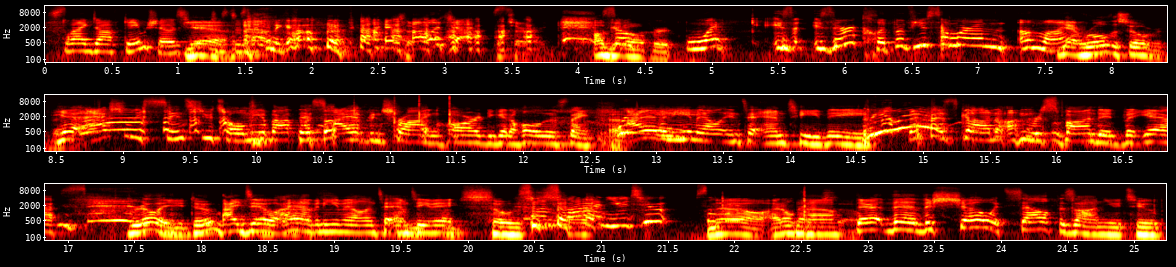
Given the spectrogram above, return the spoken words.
slagged off game shows here Yeah. just a second ago. I apologize. That's all right. I'll get over it. What is is there a clip of you somewhere on, online? Yeah, roll this over, Vin. Yeah, actually, since you told me about this, I have been trying hard to get a hold of this thing. I have an email into MTV Really? that has gone unresponded, but yeah, Really, you do? I do. Oh I have an email into MTV. I'm MTV. so It's not on YouTube. somewhere? No, I don't No, think so. the, the the show itself is on YouTube,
